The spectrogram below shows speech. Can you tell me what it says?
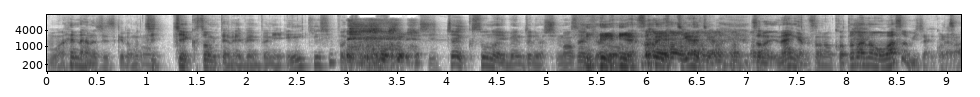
もう変な話ですけども、ちっちゃいクソみたいなイベントに。永久審判 ちっちゃいクソのイベントにはしませんけどいやそれ違う違う。そのなんかその言葉のお遊びじゃんこれは。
